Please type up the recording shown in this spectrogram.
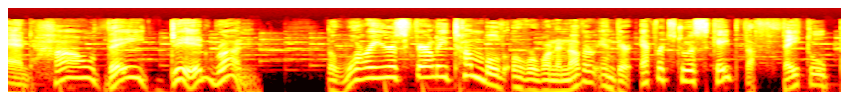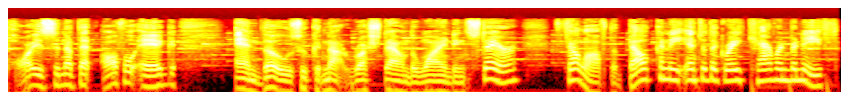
And how they did run! The warriors fairly tumbled over one another in their efforts to escape the fatal poison of that awful egg, and those who could not rush down the winding stair fell off the balcony into the great cavern beneath,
